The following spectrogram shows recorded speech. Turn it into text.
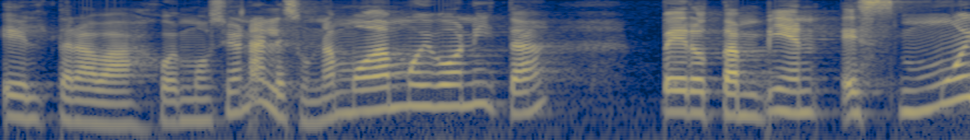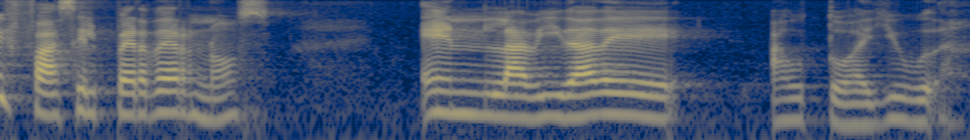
el trabajo emocional. Es una moda muy bonita, pero también es muy fácil perdernos en la vida de autoayuda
